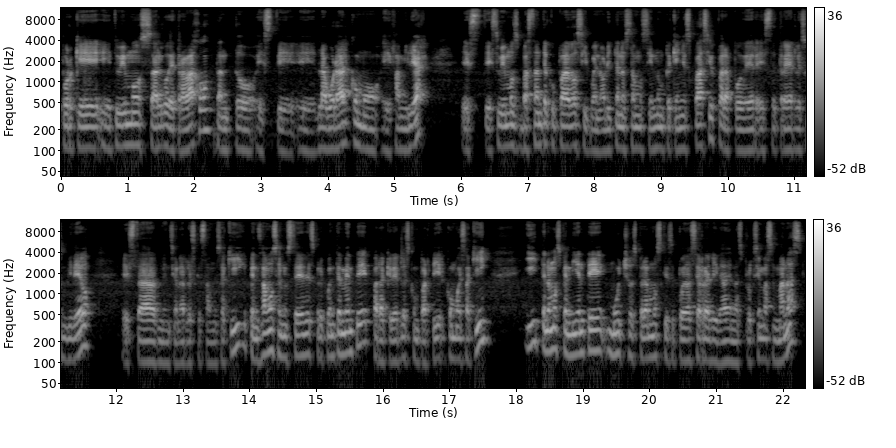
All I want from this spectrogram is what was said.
porque tuvimos algo de trabajo, tanto este, laboral como familiar. Este, estuvimos bastante ocupados y bueno, ahorita nos estamos haciendo un pequeño espacio para poder este, traerles un video. estar mencionarles que estamos aquí. Pensamos en ustedes frecuentemente para quererles compartir cómo es aquí y tenemos pendiente mucho, esperamos que se pueda hacer realidad en las próximas semanas,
